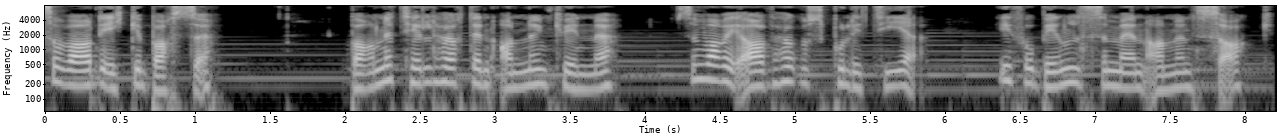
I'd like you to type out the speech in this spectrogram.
så var det ikke Basse. Barnet tilhørte en annen kvinne som var i avhør hos politiet i forbindelse med en annen sak.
